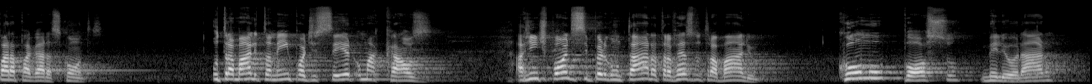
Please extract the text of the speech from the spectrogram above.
para pagar as contas. O trabalho também pode ser uma causa. A gente pode se perguntar através do trabalho: como posso melhorar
